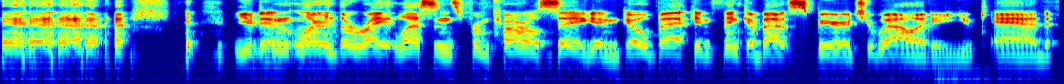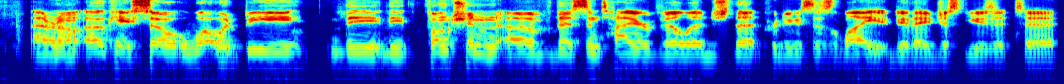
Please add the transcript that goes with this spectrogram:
you didn't learn the right lessons from Carl Sagan. Go back and think about spirituality, you cad. I don't know. Okay, so what would be the the function of this entire village that produces light? Do they just use it to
